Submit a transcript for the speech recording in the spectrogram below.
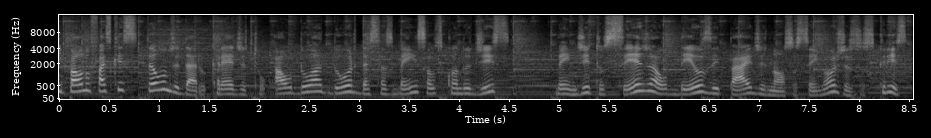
E Paulo faz questão de dar o crédito ao doador dessas bênçãos quando diz: Bendito seja o Deus e Pai de nosso Senhor Jesus Cristo,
